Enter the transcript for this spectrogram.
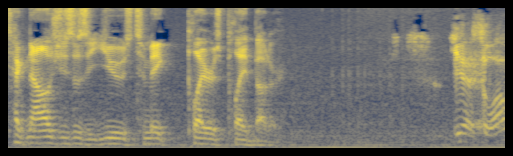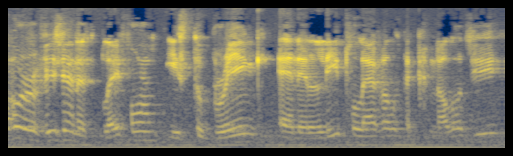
technologies does it use to make players play better? Yeah, so our vision at Playform is to bring an elite level technology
